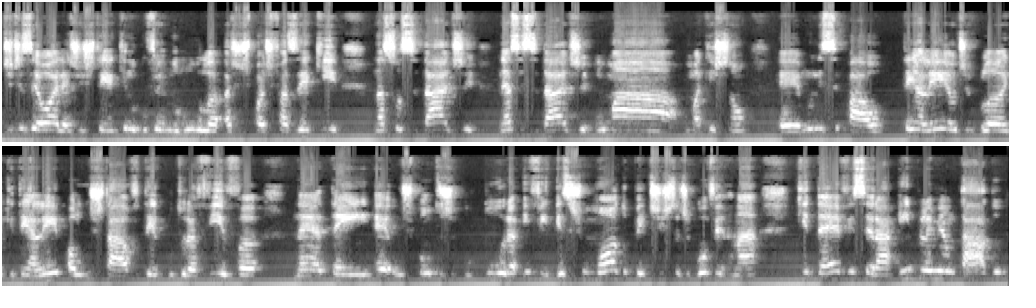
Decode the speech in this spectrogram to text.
de dizer, olha, a gente tem aqui no governo Lula, a gente pode fazer aqui na sua cidade, nessa cidade, uma, uma questão é, municipal. Tem a lei Aldir Blanc, tem a lei Paulo Gustavo, tem a cultura viva, né, tem é, os pontos de cultura, enfim, existe um modo petista de governar que deve será implementado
